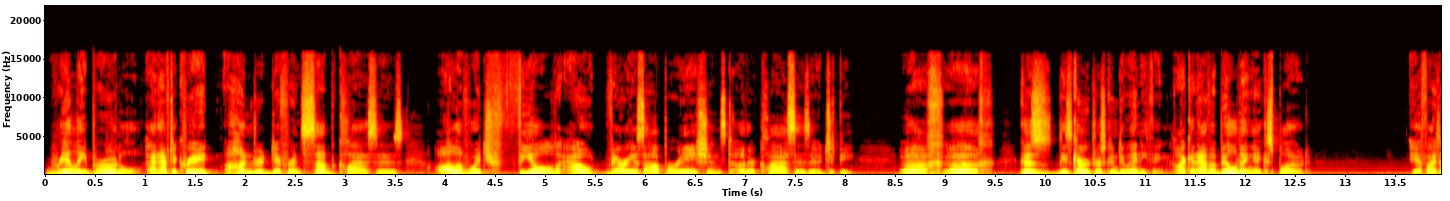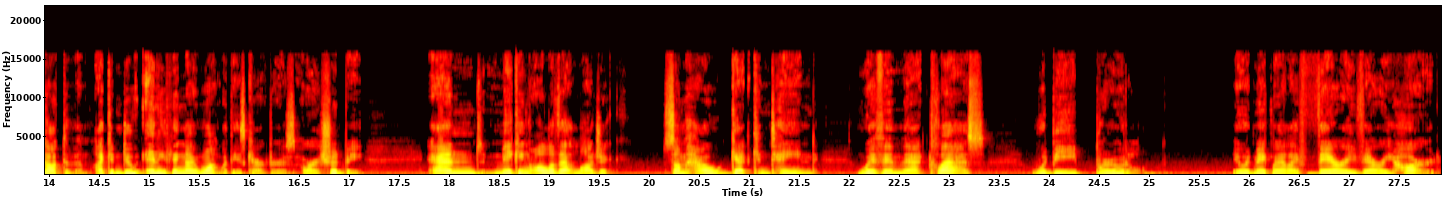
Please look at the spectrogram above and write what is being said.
really brutal. I'd have to create a hundred different subclasses, all of which field out various operations to other classes. It would just be, ugh, ugh, because these characters can do anything. I could have a building explode if I talk to them. I can do anything I want with these characters, or I should be. And making all of that logic somehow get contained within that class would be brutal. It would make my life very, very hard.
